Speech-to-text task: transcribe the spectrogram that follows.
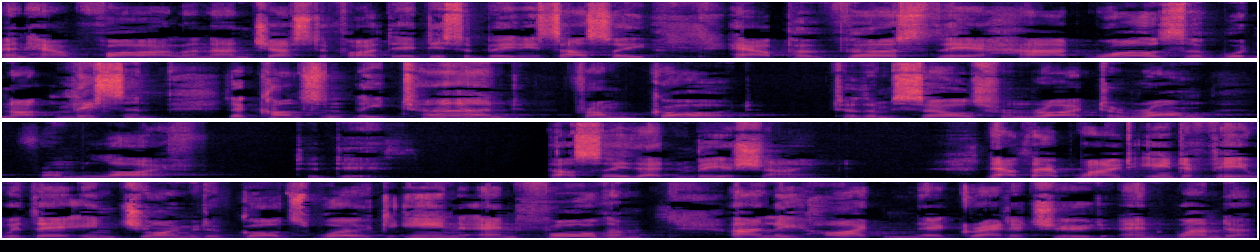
and how vile and unjustified their disobedience. They'll see how perverse their heart was that would not listen, that constantly turned from God to themselves, from right to wrong, from life to death. They'll see that and be ashamed. Now, that won't interfere with their enjoyment of God's work in and for them, only heighten their gratitude and wonder,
